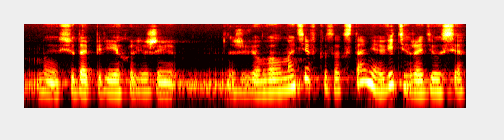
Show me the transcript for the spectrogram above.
мы сюда переехали, живем в Алмате, в Казахстане. А Витя родился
